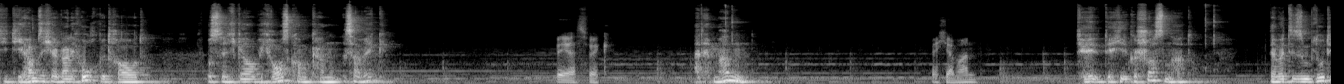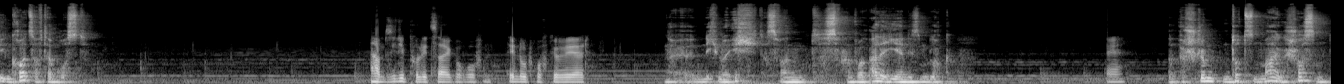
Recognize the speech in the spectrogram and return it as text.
die, die haben sich ja gar nicht hochgetraut. Ich wusste nicht genau, ob ich rauskommen kann. Ist er weg? Wer ist weg? Na, der Mann, Welcher Mann? der, der hier geschossen hat. Der mit diesem blutigen Kreuz auf der Brust. Haben Sie die Polizei gerufen? Den Notruf gewählt? Äh, nicht nur ich, das waren, das waren wohl alle hier in diesem Block. Okay. Hat bestimmt ein Dutzend Mal geschossen.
